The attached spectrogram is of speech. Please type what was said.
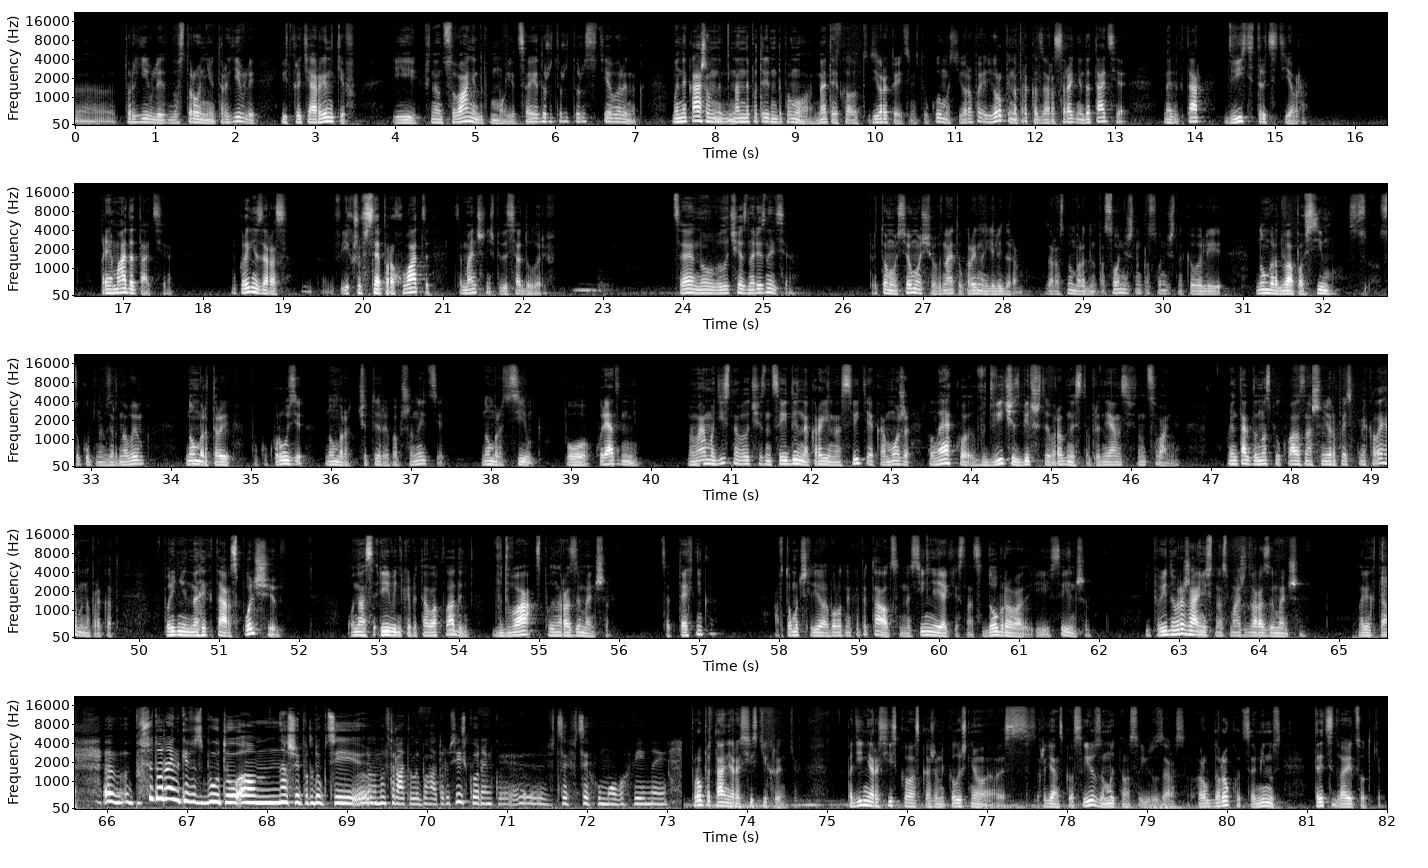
торгівлі, двосторонньої торгівлі, відкриття ринків і фінансування допомоги це є дуже дуже дуже суттєвий ринок. Ми не кажемо, нам не потрібна допомога. Знаєте, от з європейцями спілкуємося. В Європі, наприклад, зараз середня дотація на гектар 230 євро. Пряма дотація. В Україні зараз, якщо все порахувати, це менше, ніж 50 доларів. Це ну, величезна різниця. При тому всьому, що ви знаєте, Україна є лідером. Зараз номер один по соняшник, по соняшниковій олії, номер два по всім сукупним зерновим, номер три по кукурузі, номер чотири по пшениці, номер сім по курятині. Ми маємо дійсно величезне. Це єдина країна в світі, яка може легко вдвічі збільшити виробництво при наявності фінансування. Ми не так давно спілкувалися з нашими європейськими колегами, наприклад, в порівнянні на гектар з Польщею у нас рівень капіталовкладень в два з половиною рази менше. Це техніка, а в тому числі оборотний капітал, це насіння якісне, це добрива і все інше. Відповідно, врожайність у нас майже в два рази менше на гектар. Е, Щодо ринків збуту ем, нашої продукції, е, ми втратили багато російського ринку е, в цих, в цих умовах війни. Про питання російських ринків. Падіння російського, скажімо, колишнього Радянського Союзу, Митного Союзу зараз, рок до року це мінус 32%.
